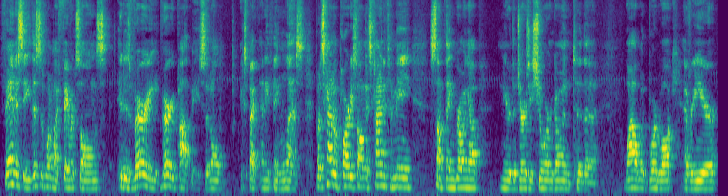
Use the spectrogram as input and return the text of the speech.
Fantasy, this is one of my favorite songs. It is very, very poppy, so don't expect anything less. But it's kind of a party song. It's kind of, to me, something growing up near the Jersey Shore and going to the Wildwood Boardwalk every year.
